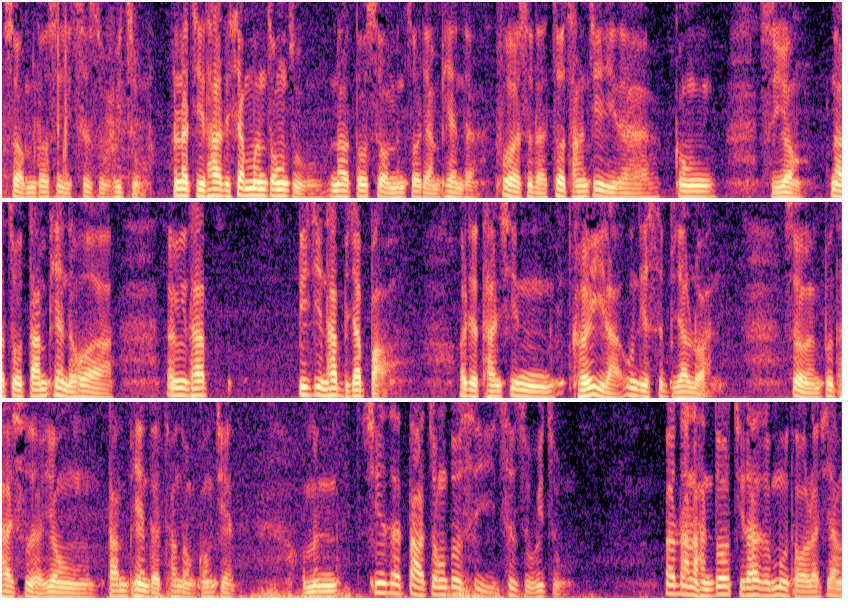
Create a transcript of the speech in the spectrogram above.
所以我们都是以赤竹为主。那其他的像梦中竹，那都是我们做两片的复合式的，做长距离的供使用。那做单片的话，因为它毕竟它比较薄。而且弹性可以啦，问题是比较软，所以我们不太适合用单片的传统弓箭。我们现在大众都是以次竹为主，那当然很多其他的木头了，像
